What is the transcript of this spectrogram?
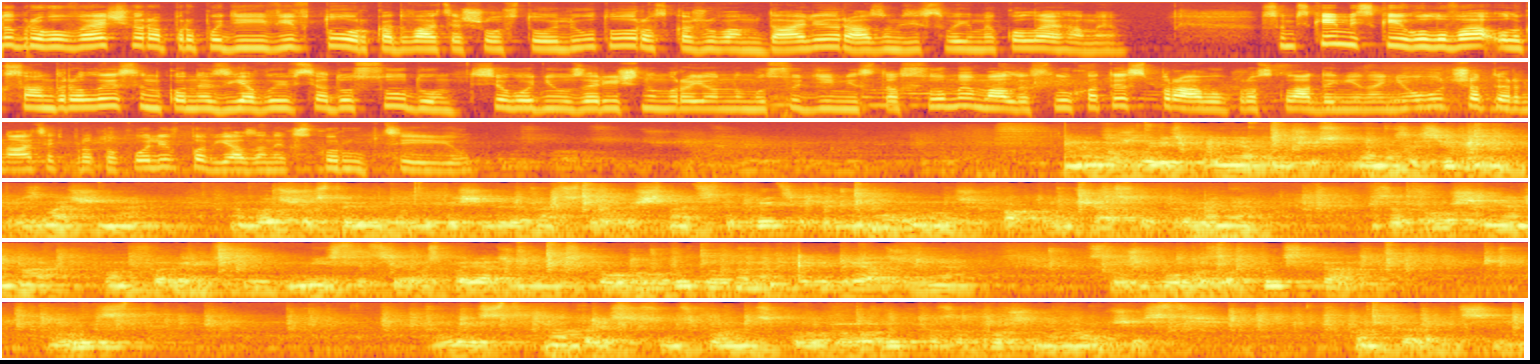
Доброго вечора. Про події вівторка, 26 лютого, розкажу вам далі разом зі своїми колегами. Сумський міський голова Олександр Лисенко не з'явився до суду. Сьогодні у Зарічному районному суді міста Суми мали слухати справу про складені на нього 14 протоколів, пов'язаних з корупцією. Неможливість прийняти участь у судовому засіданні призначена на 26 лютого 2019 року 16.30 обумовлено лише фактором часу отримання запрошення на конференцію. Міститься розпорядження міського голови додане про службова записка, лист, лист на адресу Сумського міського голови про запрошення на участь в конференції.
